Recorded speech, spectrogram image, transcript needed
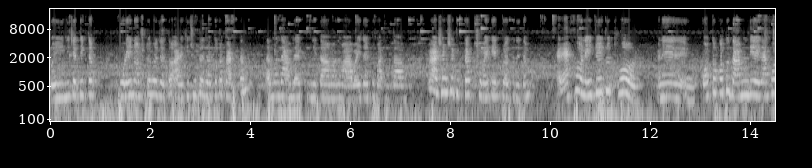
ওই নিচের দিকটা পড়েই নষ্ট হয়ে যেত। আর কিছুটা যতটা কাটতাম, তার মধ্যে আমরা একটু নিতাম, আমাদের মা বাড়িতে একটু আর আশেপাশে টুকটাক সবাইকে একটু একটু দিতাম। আর এখন এইটু একটু থোর। মানে কত কত দাম দিয়ে দেখো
